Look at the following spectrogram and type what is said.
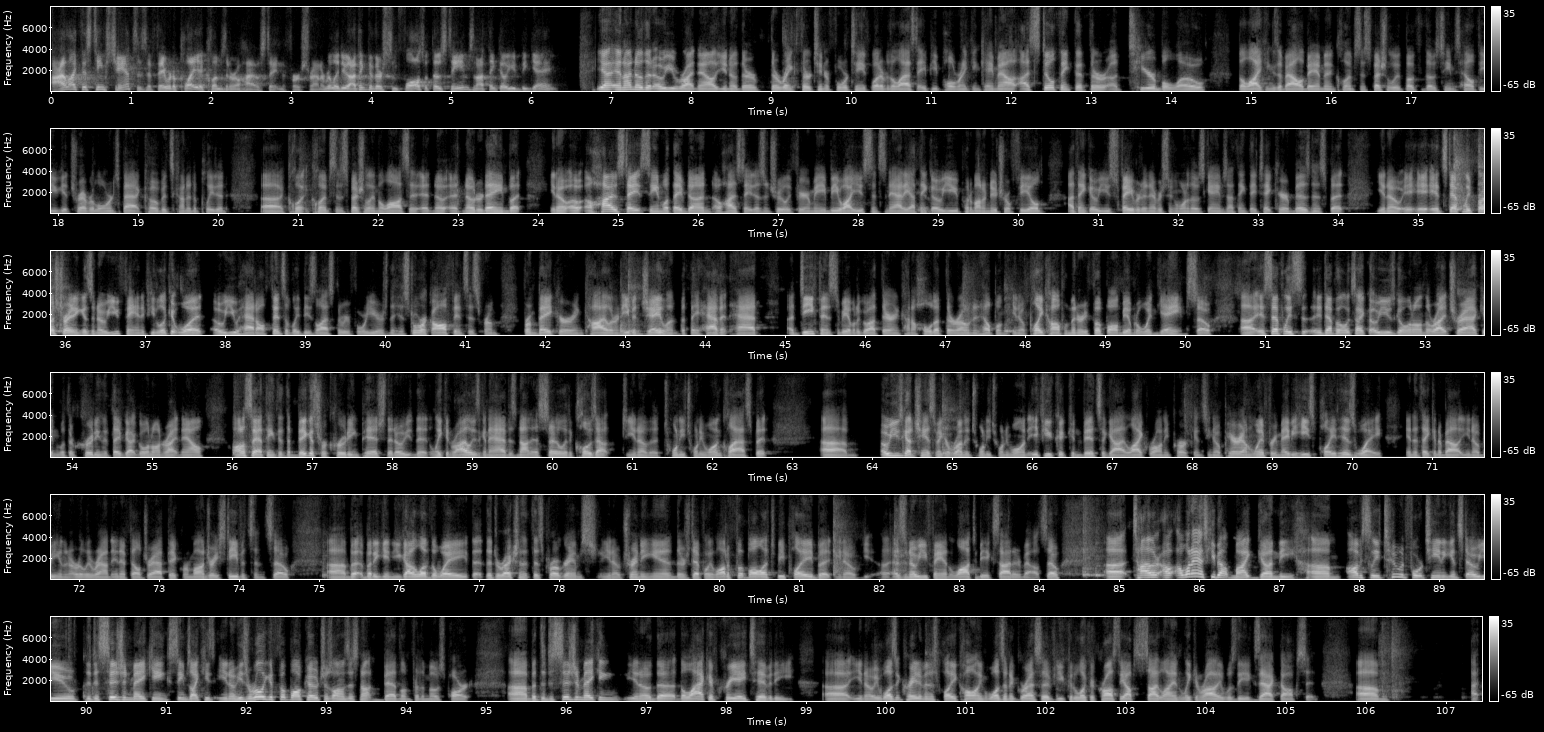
I like this team's chances if they were to play a Clemson or Ohio State in the first round. I really do. I think that there's some flaws with those teams, and I think OU'd be game. Yeah, and I know that OU right now, you know, they're they're ranked 13 or 14th, whatever the last AP poll ranking came out. I still think that they're a tier below the likings of Alabama and Clemson, especially with both of those teams healthy. You get Trevor Lawrence back. COVID's kind of depleted uh, Clemson, especially in the loss at, at, at, Notre Dame. But, you know, Ohio State, seeing what they've done, Ohio State doesn't truly fear me. BYU, Cincinnati, I think yeah. OU put them on a neutral field. I think OU's favored in every single one of those games. I think they take care of business. But, you know, it, it's definitely frustrating as an OU fan. If you look at what OU had offensively these last three or four years, the historic offenses from from Baker and Kyler and even Jalen, but they haven't had – a defense to be able to go out there and kind of hold up their own and help them, you know, play complementary football and be able to win games. So uh, it's definitely it definitely looks like OU's going on the right track, and with the recruiting that they've got going on right now, honestly, I think that the biggest recruiting pitch that OU, that Lincoln Riley is going to have is not necessarily to close out, you know, the 2021 class, but um, OU's got a chance to make a run in 2021 if you could convince a guy like Ronnie Perkins, you know, Perrion Winfrey, maybe he's played his way into thinking about, you know, being an early round NFL draft pick, Rhamondre Stevenson. So, uh, but but again, you got to love the way the, the direction that this program's, you know, trending in. There's definitely a lot of football left to be played, but you know, uh, as an OU fan, a lot to be excited about. So, uh, Tyler, I, I want to ask you about Mike Gundy. Um, obviously, two and 14 against OU. The decision making seems like he's, you know, he's a really good football coach as long as it's not bedlam for the most part. Uh, but the decision making, you know, the the lack of creativity. Uh, you know, he wasn't creative in his play calling, wasn't aggressive. You could look across the opposite sideline. Lincoln Riley was the exact opposite. Um, I,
